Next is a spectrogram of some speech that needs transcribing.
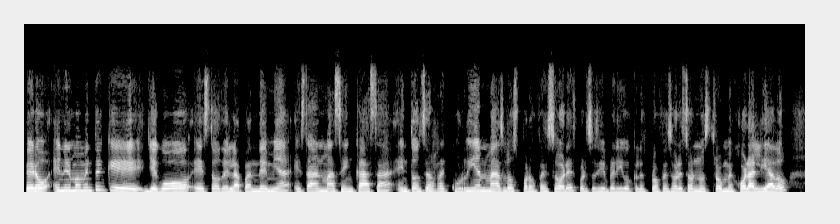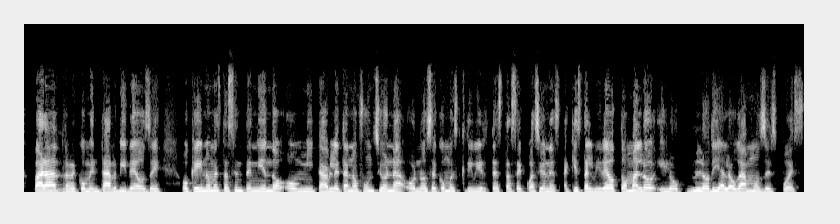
Pero en el momento en que llegó esto de la pandemia, estaban más en casa, entonces recurrían más los profesores, por eso siempre digo que los profesores son nuestro mejor aliado para recomendar videos de, ok, no me estás entendiendo o mi tableta no funciona o no sé cómo escribirte estas ecuaciones, aquí está el video, tómalo y lo, lo dialogamos después.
